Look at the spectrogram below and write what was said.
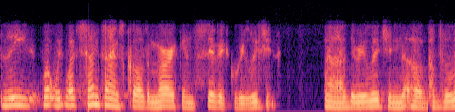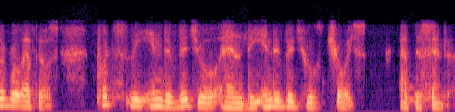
the what what's sometimes called American civic religion, uh, the religion of, of the liberal ethos, puts the individual and the individual's choice at the center.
